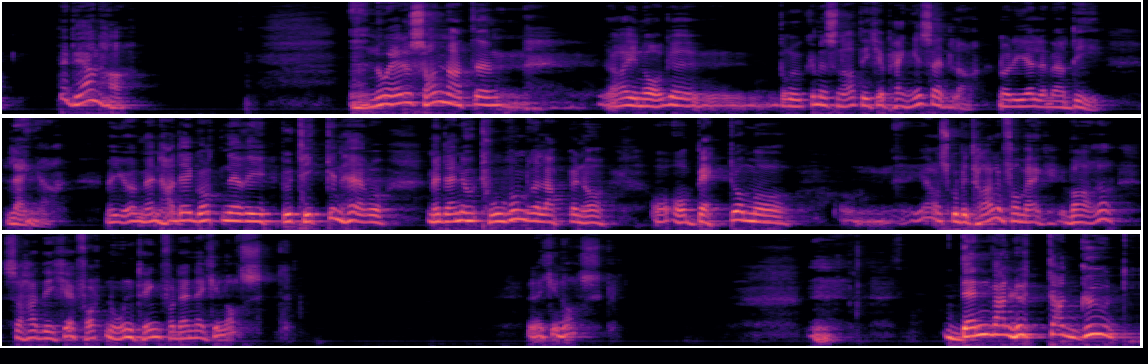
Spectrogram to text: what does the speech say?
Det er det han har. Nå er det sånn at eh, ja, i Norge bruker vi snart ikke pengesedler når det gjelder verdi lenger. Men hadde jeg gått ned i butikken her og med denne 200-lappen og, og, og, bedt om å ja, skulle betale for meg varer, så hadde ikke jeg fått noen ting, for den er ikke norsk. Den er ikke norsk. Den valuta Gud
